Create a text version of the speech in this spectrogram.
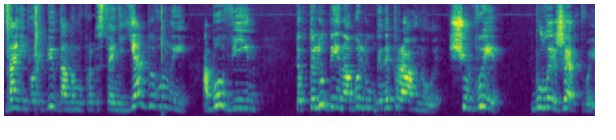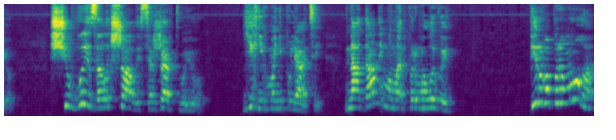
в даній боротьбі, в даному протистоянні, як би вони або він тобто людина або люди не прагнули, що ви були жертвою, що ви залишалися жертвою їхніх маніпуляцій, на даний момент перемогли ви. Пірова перемога.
